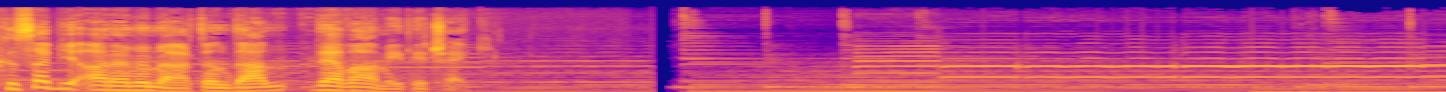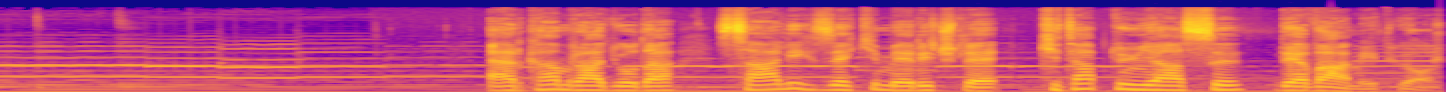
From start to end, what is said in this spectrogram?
kısa bir aranın ardından devam edecek. Erkam Radyo'da Salih Zeki Meriç'le Kitap Dünyası devam ediyor.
